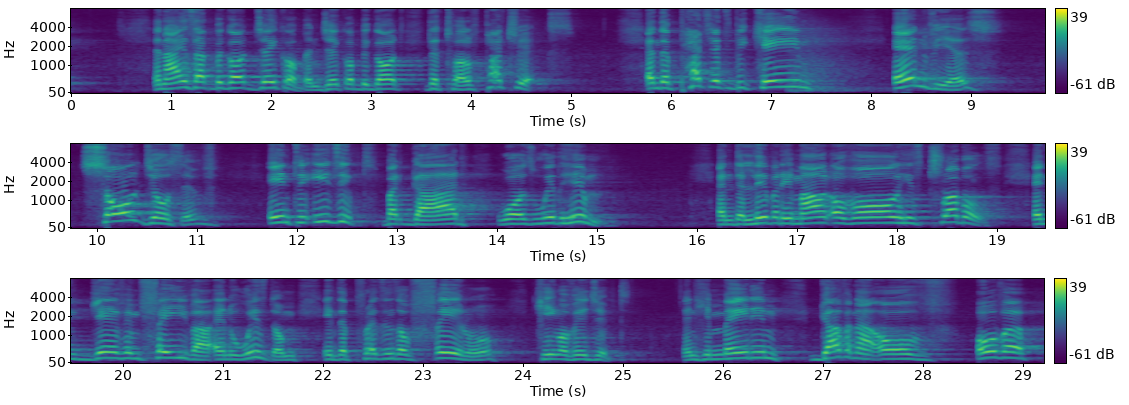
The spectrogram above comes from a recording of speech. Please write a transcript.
And Isaac begot Jacob, and Jacob begot the 12 patriarchs. And the patriarchs became envious, sold Joseph into Egypt, but God was with him and delivered him out of all his troubles and gave him favor and wisdom in the presence of Pharaoh, king of Egypt. And he made him governor of over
